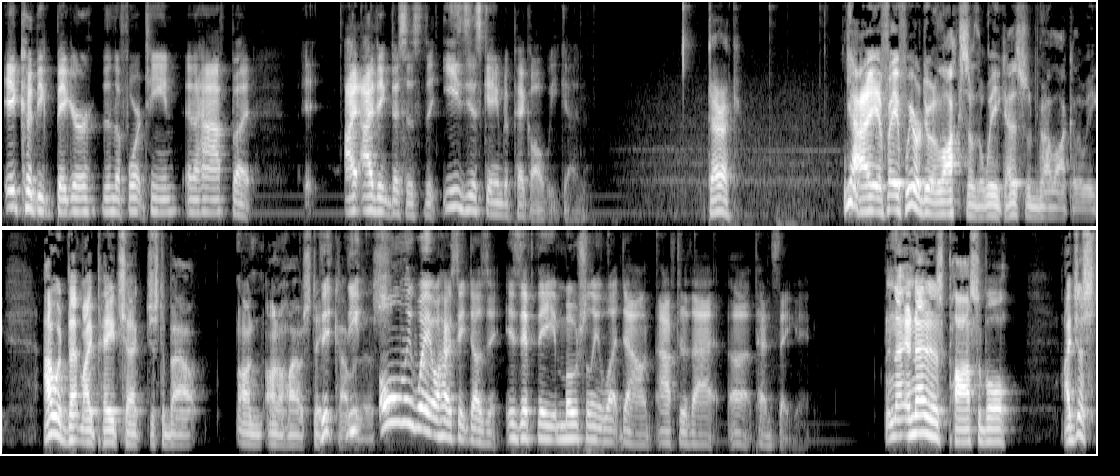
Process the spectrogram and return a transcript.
it could be bigger than the 14 and a half, but I, I think this is the easiest game to pick all weekend. Derek. Yeah, I- if if we were doing locks of the week, this would be my lock of the week. I would bet my paycheck just about on on Ohio State The, to cover this. the this. only way Ohio State does it is if they emotionally let down after that uh, Penn State game. and that, and that is possible. I just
